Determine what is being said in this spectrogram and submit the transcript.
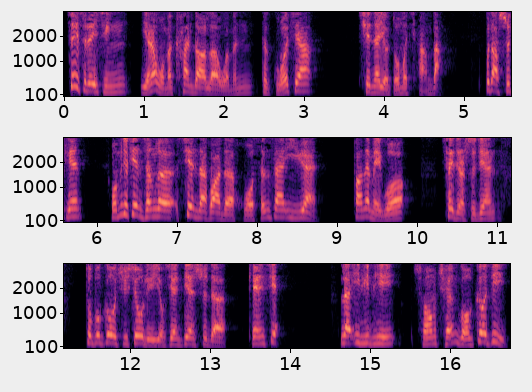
这次的疫情也让我们看到了我们的国家现在有多么强大。不到十天。我们就建成了现代化的火神山医院，放在美国，这点时间都不够去修理有线电视的天线。那一批批从全国各地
